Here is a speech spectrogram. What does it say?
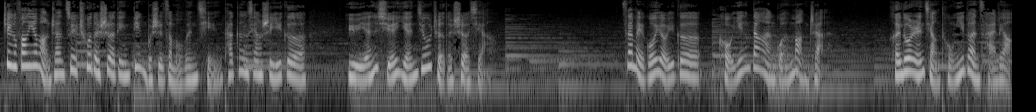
这个方言网站最初的设定并不是这么温情，它更像是一个语言学研究者的设想。在美国有一个口音档案馆网站，很多人讲同一段材料，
